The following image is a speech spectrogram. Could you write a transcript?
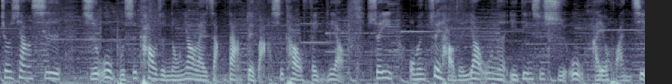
就像是植物不是靠着农药来长大，对吧？是靠肥料。所以，我们最好的药物呢，一定是食物还有环境。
